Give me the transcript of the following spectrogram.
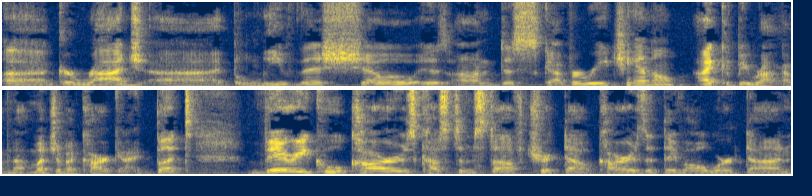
uh, Garage. Uh, I believe this show is on Discovery Channel. I could be wrong. I'm not much of a car guy, but very cool cars, custom stuff, tricked out cars that they've all worked on.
